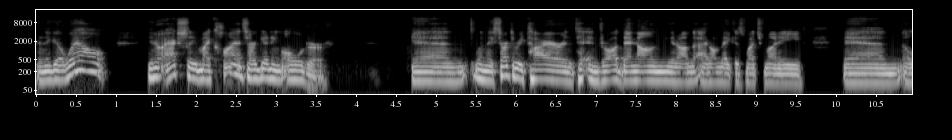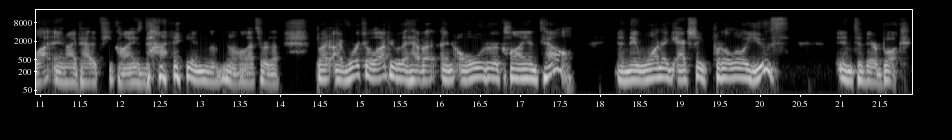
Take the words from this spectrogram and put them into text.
and they go, well, you know, actually, my clients are getting older. And when they start to retire and, t- and draw down, you know, I don't make as much money and a lot and i've had a few clients die and you know all that sort of stuff but i've worked with a lot of people that have a, an older clientele and they want to actually put a little youth into their book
